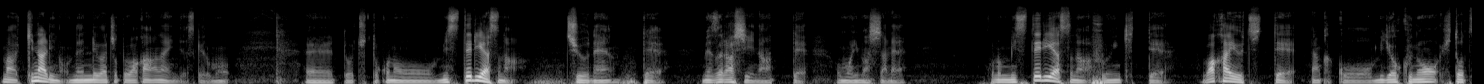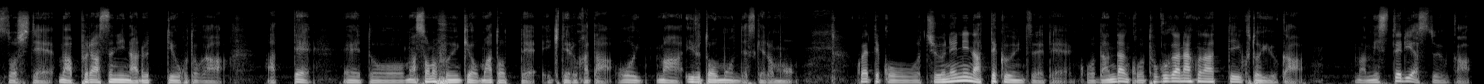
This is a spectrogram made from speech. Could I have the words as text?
まあ、きなりの年齢はちょっとわからないんですけども、えー、とちょっとこのミステリアスな中年って珍しいなって思いましたね。このミステリアスな雰囲気って若いうちってなんかこう魅力の一つとしてまあプラスになるっていうことがあって、えーとまあ、その雰囲気をまとって生きてる方多い、まあ、いると思うんですけどもこうやってこう中年になってくるにつれてこうだんだんこう得がなくなっていくというか、まあ、ミステリアスというか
